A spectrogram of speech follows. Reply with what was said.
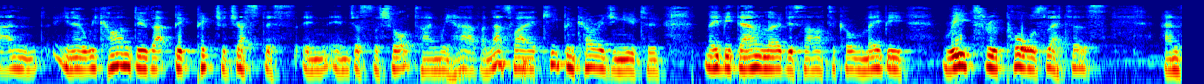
and, you know, we can't do that big picture justice in, in just the short time we have. And that's why I keep encouraging you to maybe download this article, maybe read through Paul's letters and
